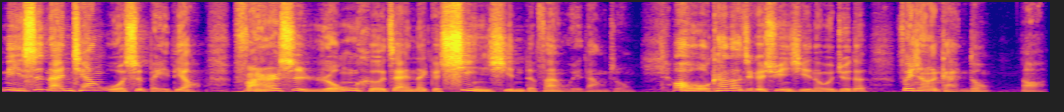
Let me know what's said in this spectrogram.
你是南腔，我是北调，反而是融合在那个信心的范围当中。哦，我看到这个讯息呢，我觉得非常的感动啊。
